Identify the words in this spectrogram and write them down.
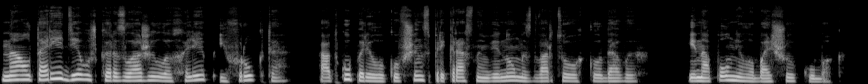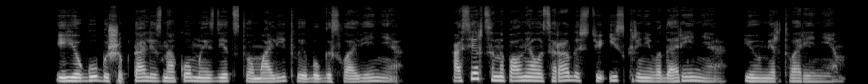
На алтаре девушка разложила хлеб и фрукты, Откупорила кувшин с прекрасным вином из дворцовых кладовых и наполнила большой кубок. Ее губы шептали знакомые с детства молитвы и благословения, а сердце наполнялось радостью искреннего дарения и умиротворением.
